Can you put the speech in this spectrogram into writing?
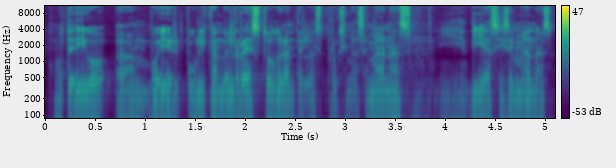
Como te digo, voy a ir publicando el resto durante las próximas semanas y días y semanas.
